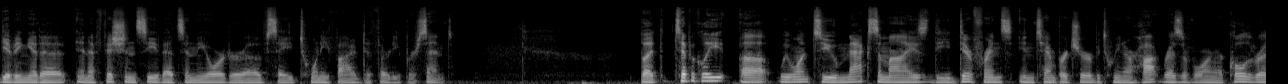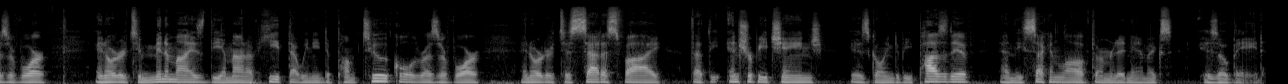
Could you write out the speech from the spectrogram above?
giving it a, an efficiency that's in the order of, say, 25 to 30 percent. But typically, uh, we want to maximize the difference in temperature between our hot reservoir and our cold reservoir in order to minimize the amount of heat that we need to pump to the cold reservoir in order to satisfy that the entropy change is going to be positive and the second law of thermodynamics is obeyed.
